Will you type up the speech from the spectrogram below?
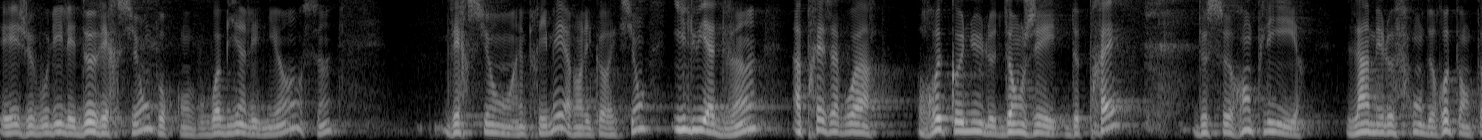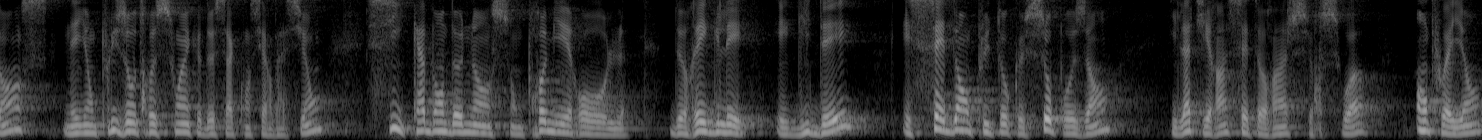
et je vous lis les deux versions pour qu'on voit bien les nuances. Hein. Version imprimée avant les corrections, il lui advint, après avoir reconnu le danger de près de se remplir l'âme et le front de repentance, n'ayant plus autre soin que de sa conservation, si qu'abandonnant son premier rôle de régler et guider, et cédant plutôt que s'opposant, il attira cet orage sur soi, employant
